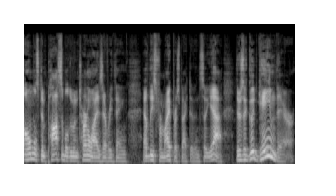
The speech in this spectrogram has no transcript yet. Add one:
almost impossible to internalize everything, at least from my perspective. And so, yeah, there's a good game there.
